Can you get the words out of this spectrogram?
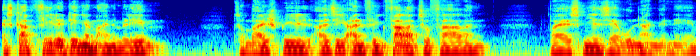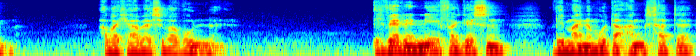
Es gab viele Dinge in meinem Leben. Zum Beispiel, als ich anfing, Fahrrad zu fahren, war es mir sehr unangenehm, aber ich habe es überwunden. Ich werde nie vergessen, wie meine Mutter Angst hatte,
